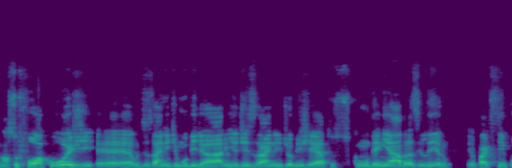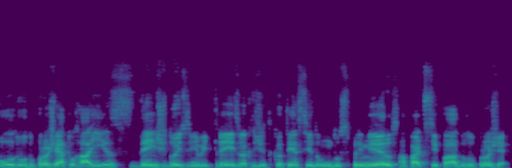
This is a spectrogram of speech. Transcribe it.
Nosso foco hoje é o design de imobiliário e o design de objetos com o DNA brasileiro. Eu participo do, do, projeto Raiz desde 2003. Eu acredito que eu tenha sido um dos primeiros a participar do projeto.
